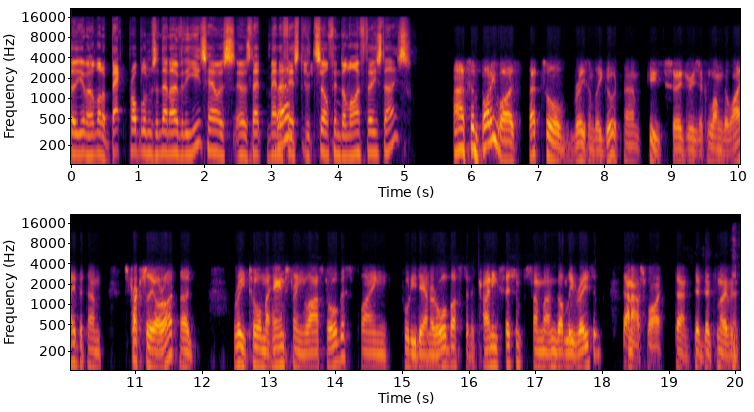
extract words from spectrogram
uh, you know a lot of back problems and that over the years. How has, how has that manifested itself into life these days? Uh, so body wise, that's all reasonably good. Um, a few surgeries along the way, but um, structurally all right. I retore my hamstring last August playing footy down at Orbost in a training session for some ungodly reason. Don't ask why. Don't. That's not even.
